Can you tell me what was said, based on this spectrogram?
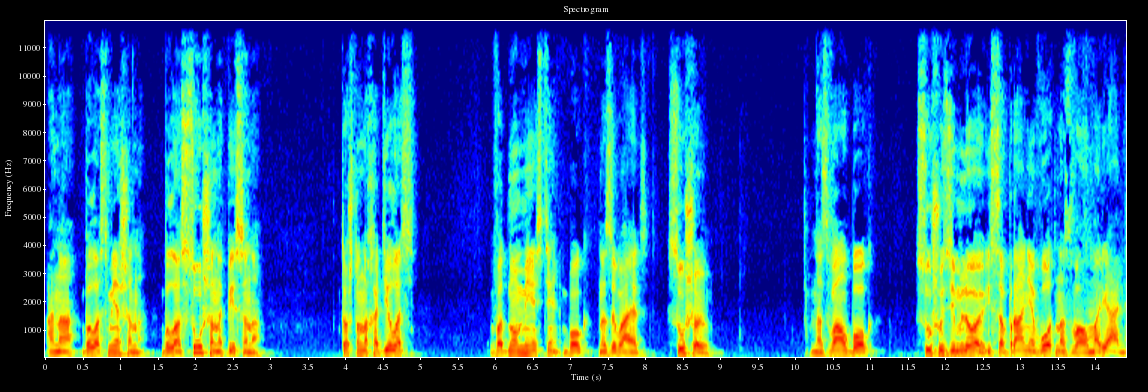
она была смешана. Была суша написана. То, что находилось в одном месте, Бог называет сушою. Назвал Бог сушу землею, и собрание вод назвал морями.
